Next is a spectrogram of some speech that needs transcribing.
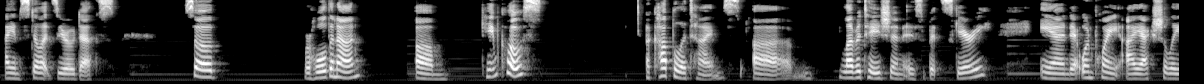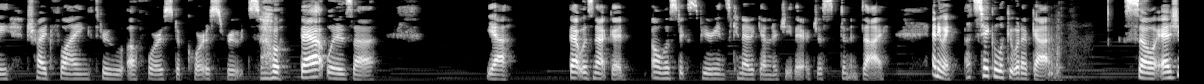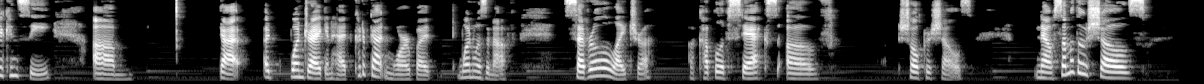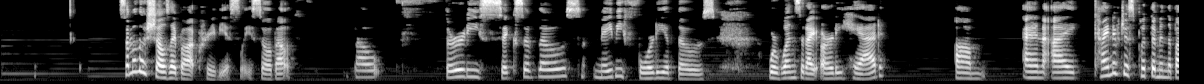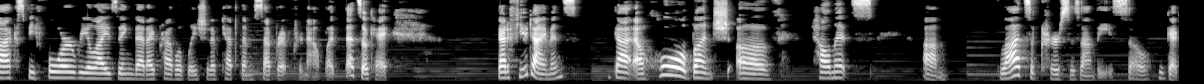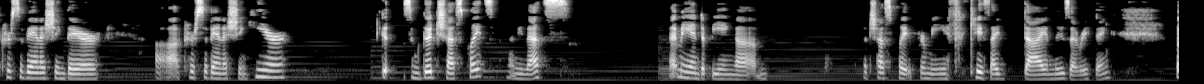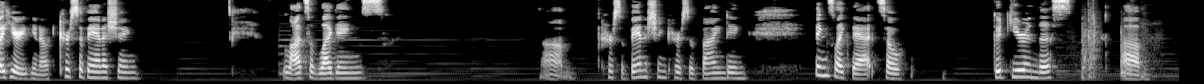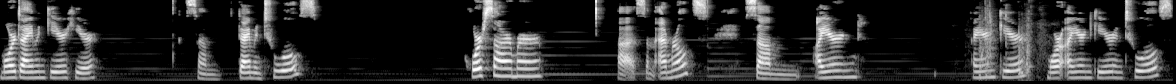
I am still at zero deaths. So we're holding on. Um, came close a couple of times. Um, levitation is a bit scary. And at one point, I actually tried flying through a forest of chorus fruit. So that was, uh, yeah, that was not good almost experienced kinetic energy there, just didn't die. Anyway, let's take a look at what I've got. So as you can see, um, got a, one dragon head. Could have gotten more, but one was enough. Several elytra, a couple of stacks of shulker shells. Now, some of those shells, some of those shells I bought previously, so about about 36 of those, maybe 40 of those were ones that I already had. Um, and I kind of just put them in the box before realizing that I probably should have kept them separate for now, but that's okay. Got a few diamonds, got a whole bunch of helmets, um, lots of curses on these. So we've got Curse of Vanishing there, uh, Curse of Vanishing here, some good chest plates. I mean, that's that may end up being um, a chest plate for me in case I die and lose everything. But here, you know, Curse of Vanishing, lots of leggings, um, Curse of Vanishing, Curse of Binding, things like that. So, good gear in this. Um, more diamond gear here. Some diamond tools horse armor, uh, some emeralds, some iron iron gear, more iron gear and tools.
